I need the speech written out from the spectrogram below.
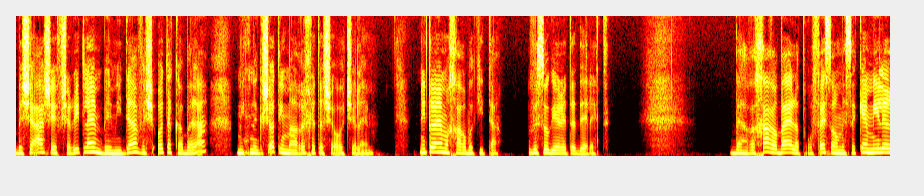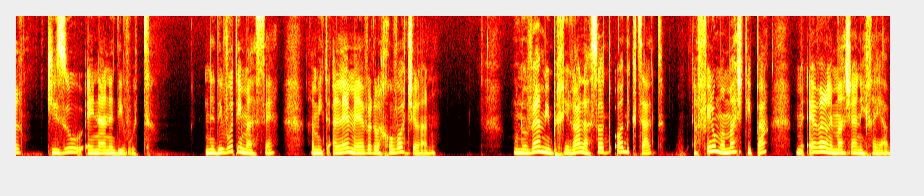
בשעה שאפשרית להם במידה ושעות הקבלה מתנגשות עם מערכת השעות שלהם. נתראה מחר בכיתה. וסוגר את הדלת. בהערכה רבה אל הפרופסור מסכם מילר כי זו אינה נדיבות. נדיבות היא מעשה המתעלם מעבר לחובות שלנו. הוא נובע מבחירה לעשות עוד קצת, אפילו ממש טיפה, מעבר למה שאני חייב.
